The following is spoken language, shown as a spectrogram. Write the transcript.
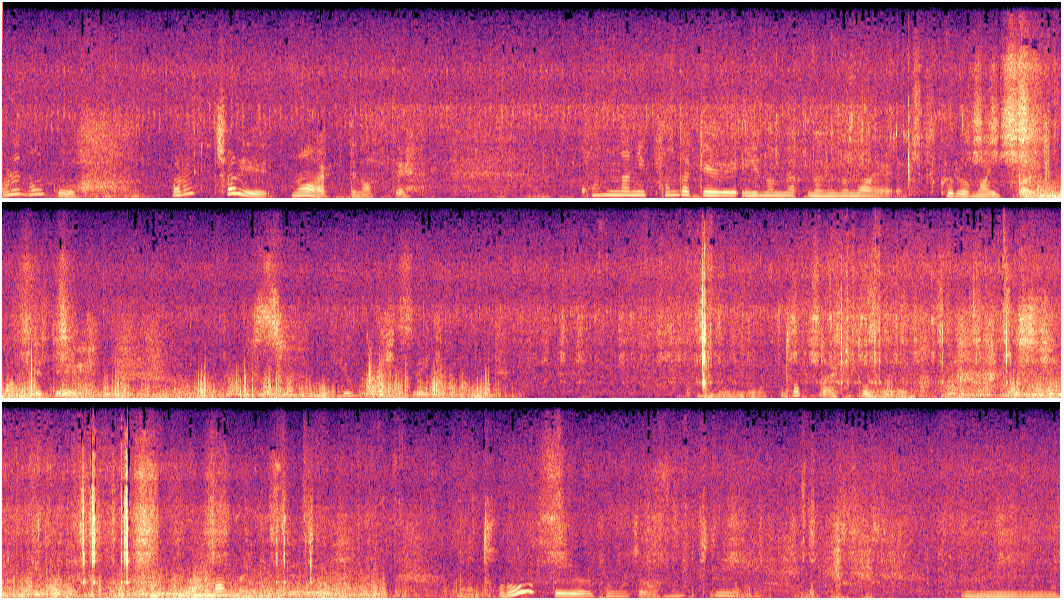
あれなんかあれ？チャリないってなって。こんなにこんだけ家の目の前車いっぱい止まってて。よく気づいた撮った人の心理が分かんないんですけど、まあ、撮ろうっていう気持ちは本当にうーん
